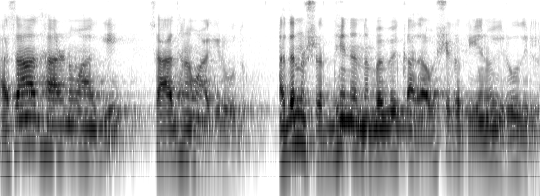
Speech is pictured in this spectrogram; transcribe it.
ಅಸಾಧಾರಣವಾಗಿ ಸಾಧನವಾಗಿರುವುದು. ಅದನ್ನು ಶ್ರದ್ಧೆಯಿಂದ ನಂಬಬೇಕಾದ ಅವಶ್ಯಕತೆ ಏನೂ ಇರುವುದಿಲ್ಲ.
